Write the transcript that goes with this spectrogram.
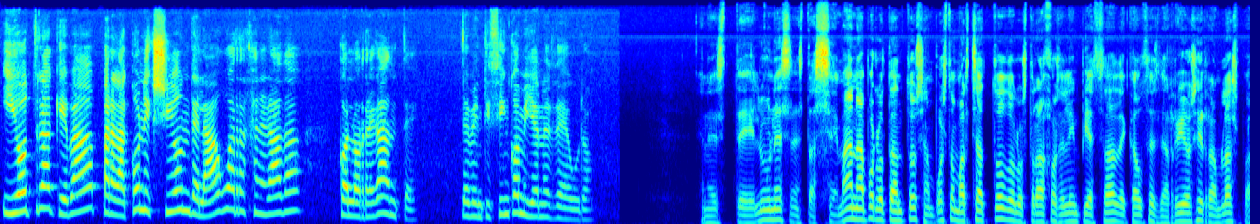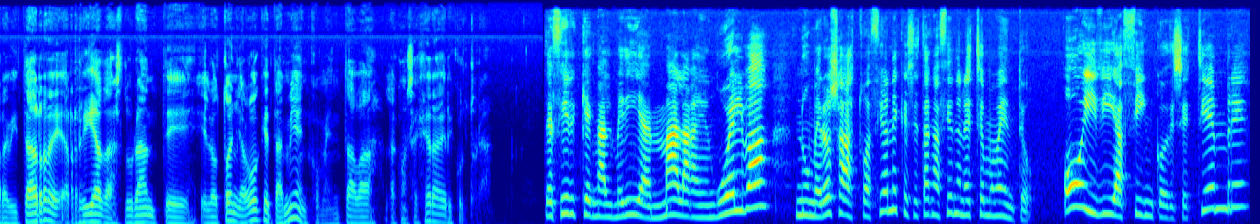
y otra que va para la conexión de la agua regenerada con los regantes, de 25 millones de euros. En este lunes, en esta semana, por lo tanto, se han puesto en marcha todos los trabajos de limpieza de cauces de ríos y ramblas para evitar eh, riadas durante el otoño, algo que también comentaba la consejera de Agricultura. Decir que en Almería, en Málaga, en Huelva, numerosas actuaciones que se están haciendo en este momento. Hoy, día 5 de septiembre,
